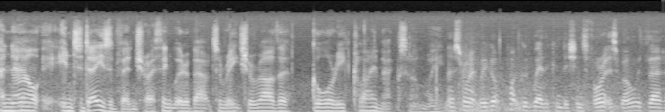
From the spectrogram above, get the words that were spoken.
And now, in today's adventure, I think we're about to reach a rather gory climax, aren't we? That's right. We've got quite good weather conditions for it as well, with uh,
